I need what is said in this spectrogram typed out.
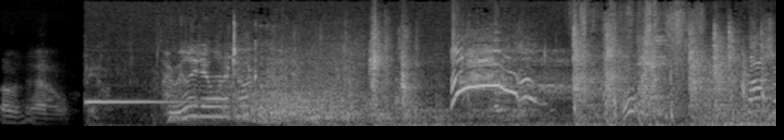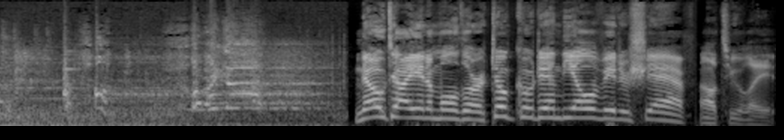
Oh no. I really don't want to talk about it. Oh my god! No, Diana Muldaur, don't go down the elevator shaft. Oh, too late.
